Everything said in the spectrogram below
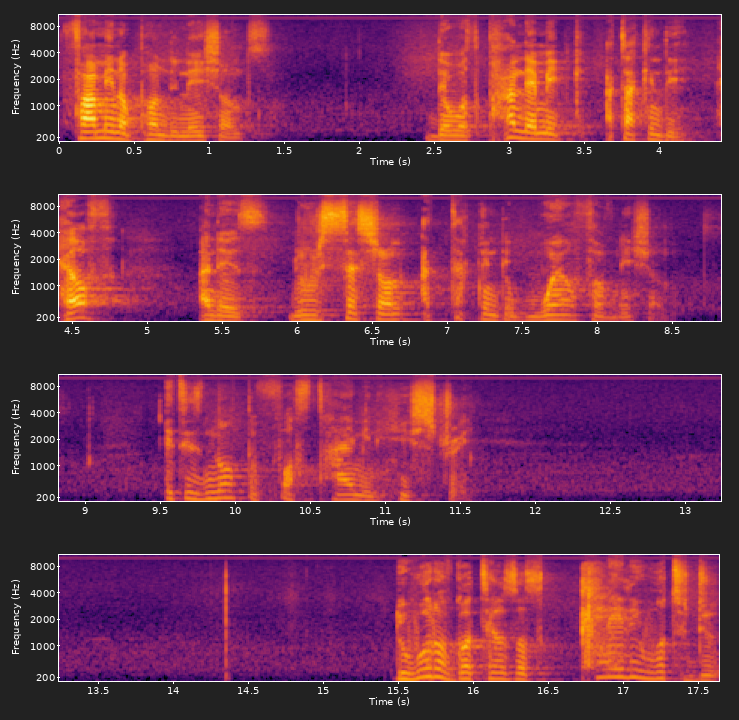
famine upon the nations, there was pandemic attacking the health, and there's recession attacking the wealth of nations. It is not the first time in history. The Word of God tells us clearly what to do,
